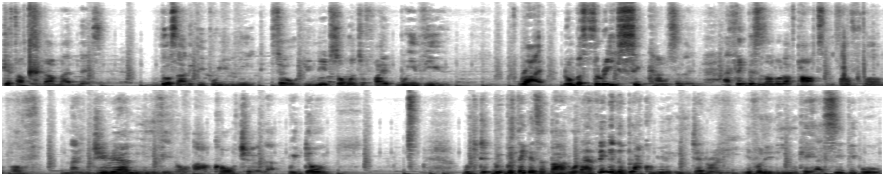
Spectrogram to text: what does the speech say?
get out of that madness. Those are the people you need. So you need someone to fight with you. Right. Number three, seek counseling. I think this is another part of um, of Nigerian living or our culture that we don't we, we, we think it's a bad word. I think in the black community generally, even in the UK, I see people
